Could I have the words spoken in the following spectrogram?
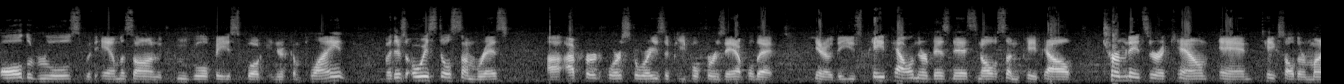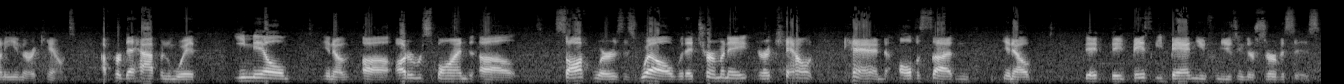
all the rules with Amazon, with Google, Facebook, and you're compliant. But there's always still some risk. Uh, I've heard horror stories of people, for example, that you know they use PayPal in their business, and all of a sudden PayPal terminates their account and takes all their money in their accounts. I've heard that happen with email, you know, uh, autorespond uh, softwares as well, where they terminate your account and all of a sudden, you know, they, they basically ban you from using their services.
